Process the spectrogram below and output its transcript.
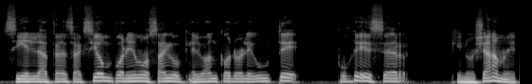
si en la transacción ponemos algo que al banco no le guste, puede ser que nos llame.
